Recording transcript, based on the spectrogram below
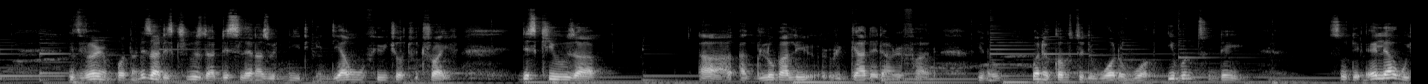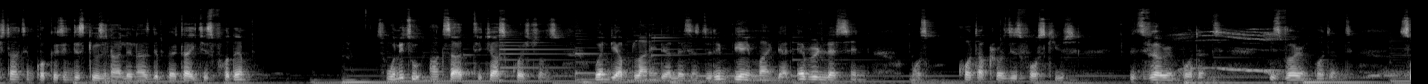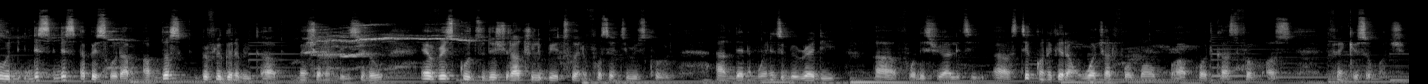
It's very important. These are the skills that these learners will need in their own future to thrive. These skills are are, are globally regarded and referred. You know, when it comes to the world of work, even today. So the earlier we start inculcating these skills in our learners, the better it is for them. So we need to ask our teachers questions when they are planning their lessons. Do they bear in mind that every lesson must cut across these four skills? It's very important. It's very important. So in this in this episode, I'm, I'm just briefly going to be uh, mentioning this. You know, every school today should actually be a 21st century school, and then we need to be ready uh, for this reality. Uh, stay connected and watch out for more uh, podcasts from us. Thank you so much.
